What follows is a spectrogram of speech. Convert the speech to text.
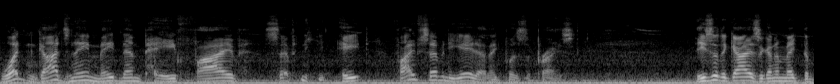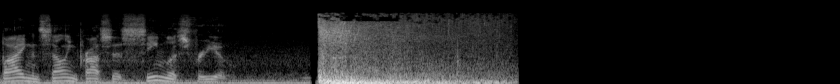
What in God's name made them pay 578? 578 I think was the price. These are the guys that are going to make the buying and selling process seamless for you.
